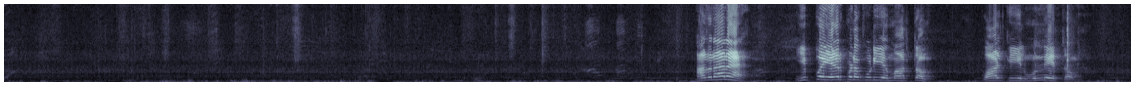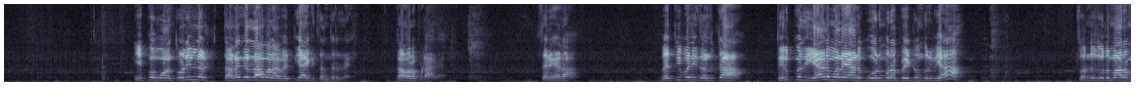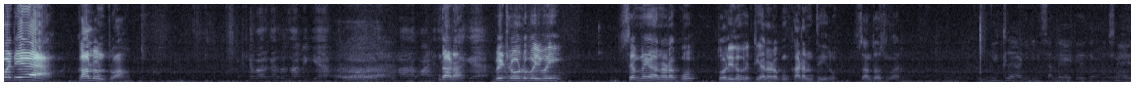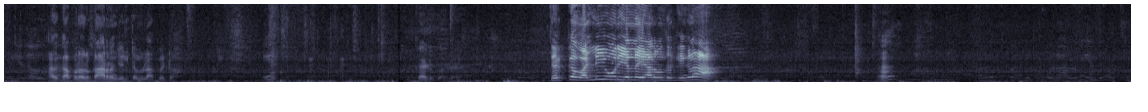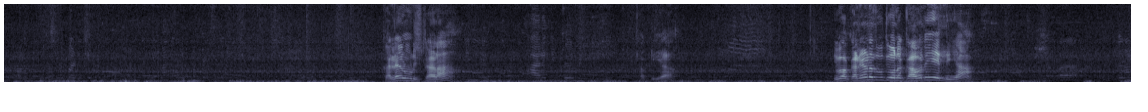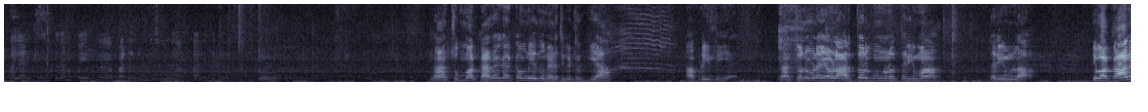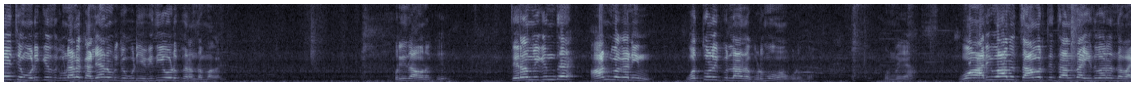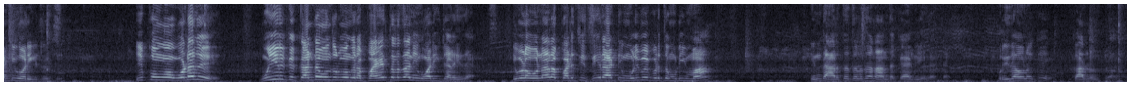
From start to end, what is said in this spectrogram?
அதனால் இப்போ ஏற்படக்கூடிய மாற்றம் வாழ்க்கையில் முன்னேற்றம். இப்போ உன் தொழிலில் தடங்கள் இல்லாமல் நான் வெற்றியாக்கி தந்துடுறேன் கவலைப்படாத. சரியாடா? வெற்றி பண்ணி தந்துட்டா? திருப்பதி ஏழுமலையானுக்கு ஒரு முறை போயிட்டு வந்துருவியா? சொன்ன சொல்லு மாற மாட்டியே. கால் வந்துட்டு வா. இந்தாடா வீட்டில் கொண்டு போய் வை. செம்மையாக நடக்கும். தொழிலும் வெற்றியாக நடக்கும். கடன் தீரும். சந்தோஷமா இருக்கு வீட்டில் அடிக்கடி சண்டை ஆகிட்டே இருக்கு. பிரச்சனை ஆகிட்டு ஏதாவது அதுக்கப்புறம் ஒரு காரணம் சொல்லிட்டோம்ல போயிட்டு வா. கேட்டு பார்க்குறேன் தெற்க வள்ளியூர் எல்லை யாரும் வந்திருக்கீங்களா? கல்யாணம் முடிச்சிட்டாளா? அப்படியா? இவ கல்யாணத்தை பற்றி உனக்கு கவலையே இல்லையா? நான் சும்மா கதை கேட்கணும்னு எதுவும் நினச்சிக்கிட்டு இருக்கியா? அப்படி இல்லையே. நான் சொன்னோம்னா எவ்வளோ அர்த்தம் இருக்கும்னு உனக்கு தெரியுமா? தெரியுங்களா இவ காலேஜை முடிக்கிறதுக்கு முன்னால் கல்யாணம் முடிக்கக்கூடிய விதியோடு பிறந்த மகள். புரியுதா உனக்கு? திறமிகுந்த ஆண்மகனின் ஒத்துழைப்பு இல்லாத குடும்பம் உன் குடும்பம். உண்மையா? உன் அறிவான சாமர்த்தியத்தால் தான் இதுவரை இந்த வண்டி ஓடிக்கிட்டு இருக்கு. இப்போ உன் உடல் உயிருக்கு கண்டம் வந்துருமோங்கிற பயத்தில் தான் நீ ஓடிக்கிட்டு அடையுத இவ்வளோ உன்னால் படித்து சீராட்டி முழுமைப்படுத்த முடியுமா? இந்த அர்த்தத்தில் தான் நான் அந்த கேள்வியை கேட்டேன். புரியுதா உனக்கு? காரணம் விட்டுவாங்க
